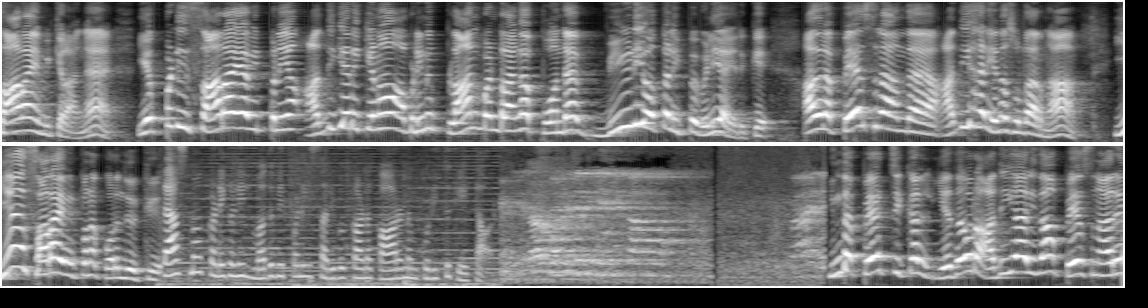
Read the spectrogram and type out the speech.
சாராயம் விற்கிறாங்க எப்படி சாராய விற்பனையை அதிகரிக்கணும் அப்படின்னு பிளான் பண்ணுறாங்க போன்ற வீடியோக்கள் இப்போ வெளியாயிருக்கு. அதில் பேசுகிற அந்த அதிகாரி என்ன சொல்கிறாருன்னா ஏன் சாராய விற்பனை குறைஞ்சிருக்கு? டாஸ்மாக் கடைகளில் மது விற்பனை சரிவுக்கான காரணம் குறித்து கேட்டார். இந்த பேச்சுக்கள் ஏதோ ஒரு அதிகாரி தான் பேசினாரு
